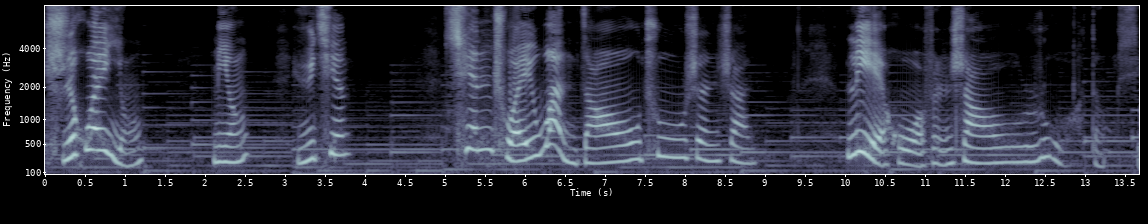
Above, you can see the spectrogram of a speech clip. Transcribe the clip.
石灰吟明于谦。千锤万凿出深山烈火焚烧若等闲。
